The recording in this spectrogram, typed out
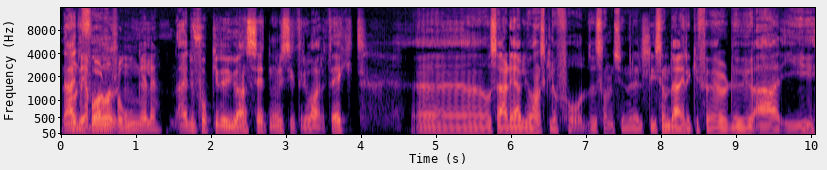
Nei, når du de er får- barna så unge, eller? Nei, du får ikke det uansett når du sitter i varetekt. Uh, og så er det jævlig vanskelig å få det sånn generelt, liksom. Det er ikke før du er i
